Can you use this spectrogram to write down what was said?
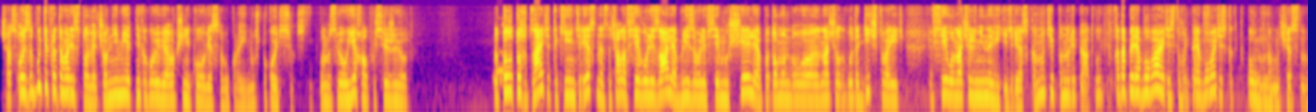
Сейчас. Ой, забудьте про этого Арестовича. Он не имеет никакой, ве- вообще никакого веса в Украине. Успокойтесь. Он себе уехал, пусть себе живет. Ну, То тоже, знаете, такие интересные. Сначала все его лизали, облизывали все ему щели, а потом он э, начал какую-то дичь творить, и все его начали ненавидеть резко. Ну, типа, ну, ребят, вы когда переобуваетесь, то хоть переобувайтесь как-то по-умному, честно.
